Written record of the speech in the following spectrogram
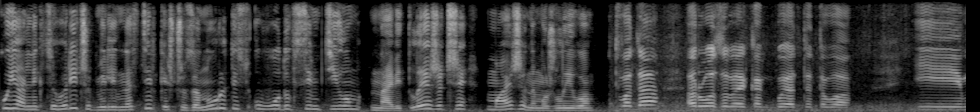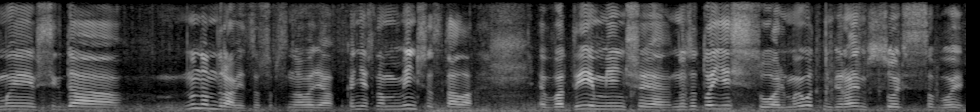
Куяльник цьогоріч обмілів настільки, що зануритись у воду всім тілом, навіть лежачи, майже неможливо. Вот Вода розовая как бы от этого. И мы всегда, ну нам нравится, собственно говоря. Конечно, меньше стало воды, меньше, но зато есть соль. Мы вот набираем соль с собой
